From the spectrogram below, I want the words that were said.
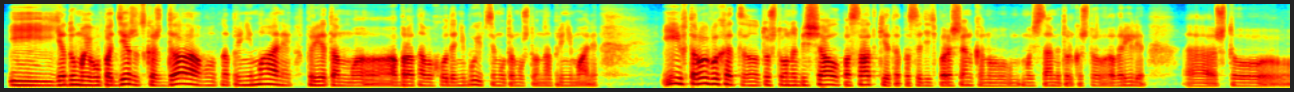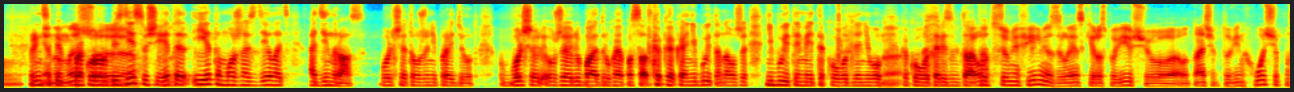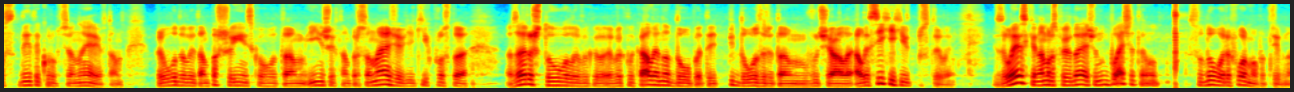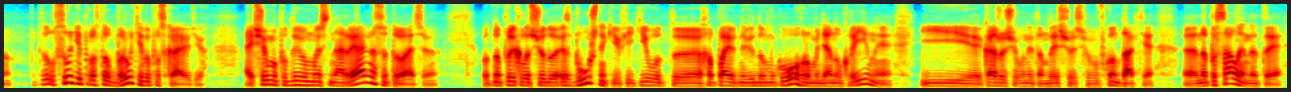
И я думаю, его поддержат, скажут, да, вот напринимали, при этом э, обратного хода не будет всему тому, что напринимали. И второй выход, э, то, что он обещал, посадки, это посадить Порошенко, но мы же сами только что говорили, что, в принципе, мы ж, прокурор э, бездействующий, это, и это можно сделать один раз. Больше это уже не пройдет. Больше уже любая другая посадка, какая не будет, она уже не будет иметь такого для него какого-то А от в цьому фільмі Зеленський розповів, що от начебто він хоче посадити корупціонерів. Там приводили там Пашинського, там інших там персонажів, яких просто заарештовували, вик- викликали на допити, підозри там вручали, але всіх їх і відпустили. І Зеленський нам розповідає, що ну бачите, ну, судова реформа потрібна. Тобто Судді просто беруть і випускають їх. А якщо ми подивимось на реальну ситуацію, От, наприклад, щодо СБУшників, які от е, хапають невідомо кого громадян України і кажуть, що вони там десь щось в контакті е, написали не те,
